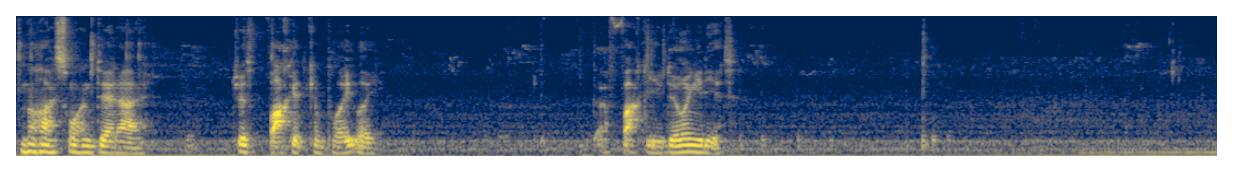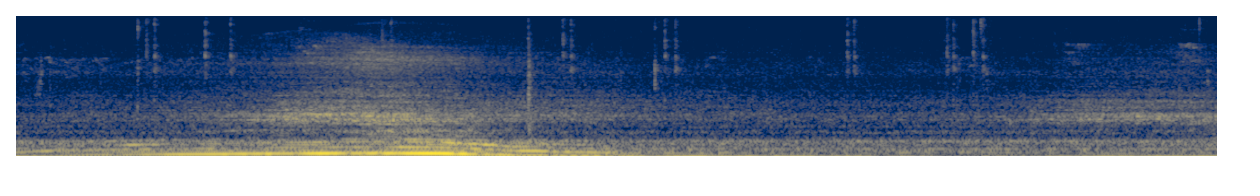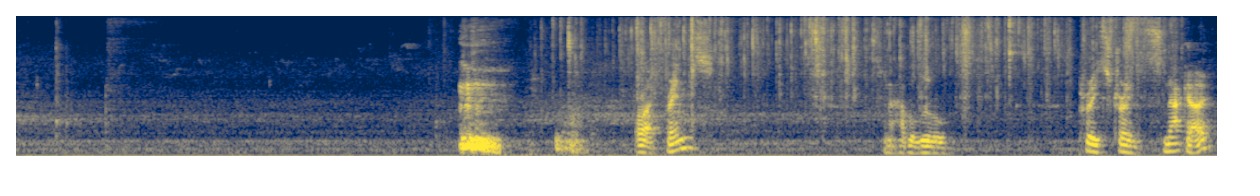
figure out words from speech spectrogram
Nice one, Deno. Just fuck it completely. The fuck are you doing, idiot? Alright, friends. Gonna have a little pre-stream snacko.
